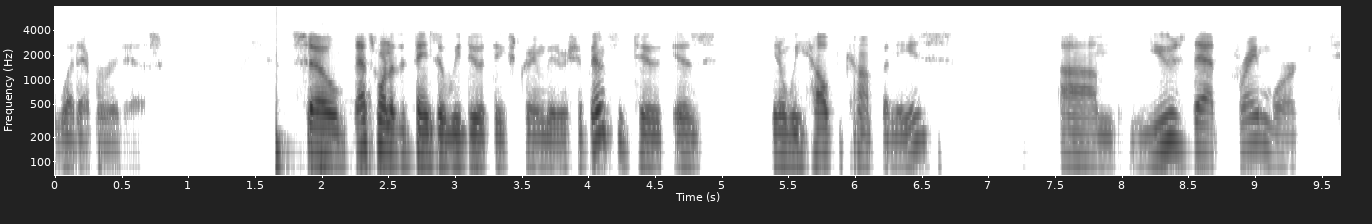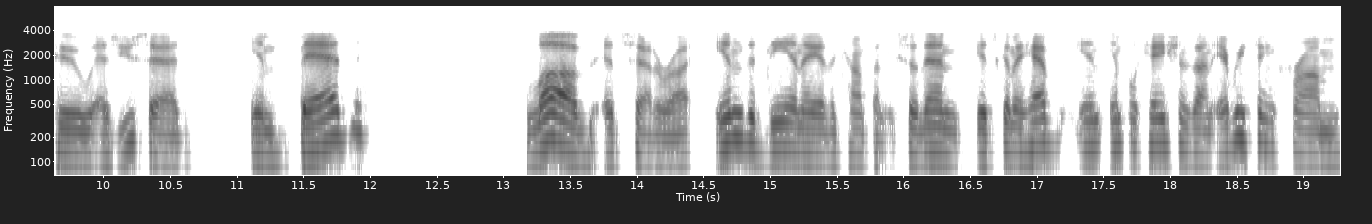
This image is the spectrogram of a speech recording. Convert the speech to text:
whatever it is. So that's one of the things that we do at the Extreme Leadership Institute is, you know, we help companies um, use that framework to, as you said, embed love, etc., in the DNA of the company. So then it's going to have in, implications on everything from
